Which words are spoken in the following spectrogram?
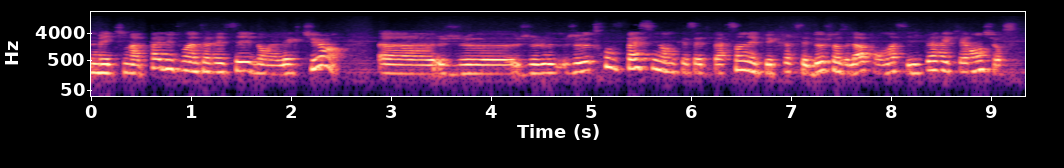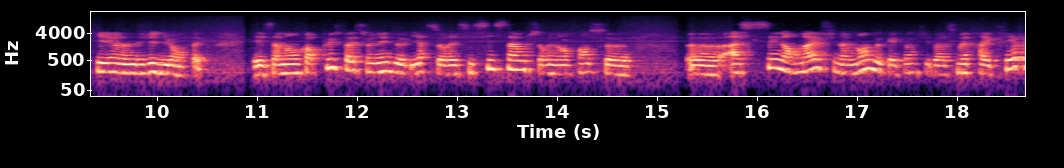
mais qui m'a pas du tout intéressée dans la lecture, euh, je, je, je, le trouve fascinant que cette personne ait pu écrire ces deux choses-là. Pour moi, c'est hyper éclairant sur ce qui est un individu en fait. Et ça m'a encore plus passionné de lire ce récit si simple sur une enfance euh, euh, assez normale finalement de quelqu'un qui va se mettre à écrire.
